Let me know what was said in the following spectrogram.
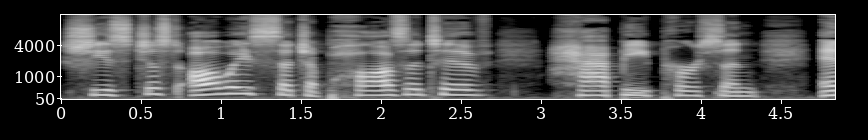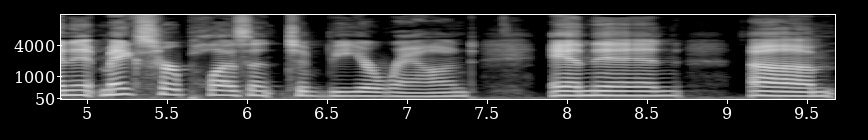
she's just always such a positive, happy person, and it makes her pleasant to be around. And then um,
